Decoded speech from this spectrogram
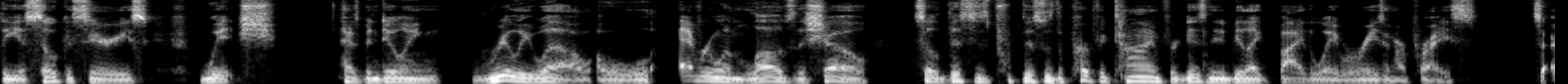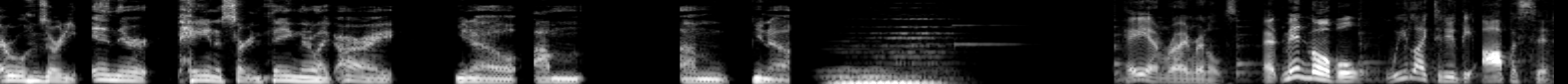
the Ahsoka series, which has been doing really well. Everyone loves the show. So this is this was the perfect time for Disney to be like, by the way, we're raising our price. So everyone who's already in there paying a certain thing, they're like, all right, you know, I'm I'm, you know. Hey, I'm Ryan Reynolds. At Mint Mobile, we like to do the opposite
